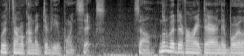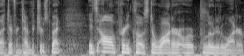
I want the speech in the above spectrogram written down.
with thermal conductivity of 0.6. So a little bit different right there and they boil at different temperatures, but it's all pretty close to water or polluted water.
